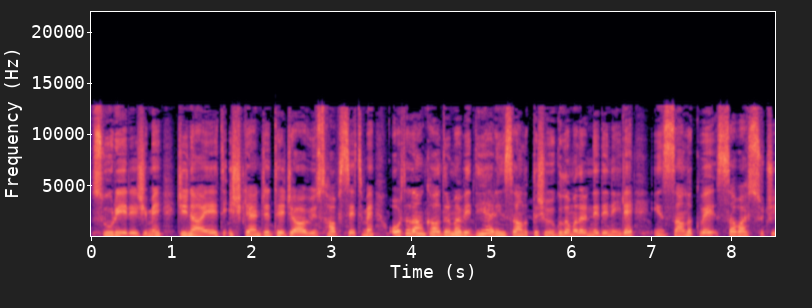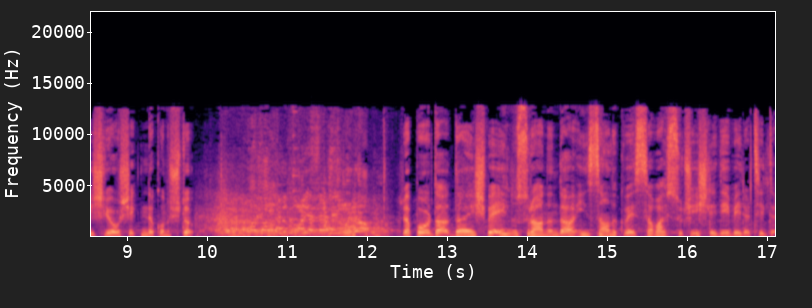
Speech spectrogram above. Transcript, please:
Suriye rejimi cinayet, işkence, tecavüz, hapsetme, ortadan kaldırma ve diğer insanlık dışı uygulamaları nedeniyle insanlık ve savaş suçu işliyor şeklinde konuştu. Raporda DAEŞ ve El Nusra'nın da insanlık ve savaş suçu işlediği belirtildi.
